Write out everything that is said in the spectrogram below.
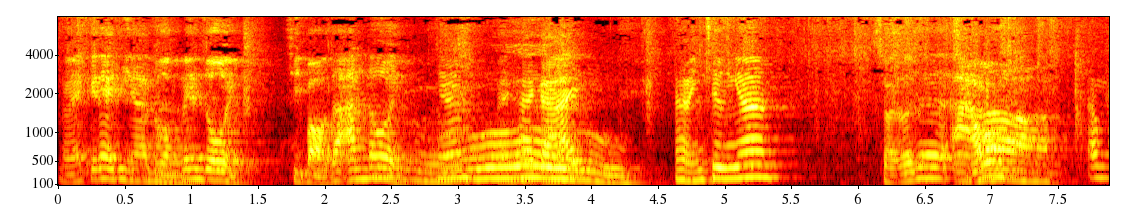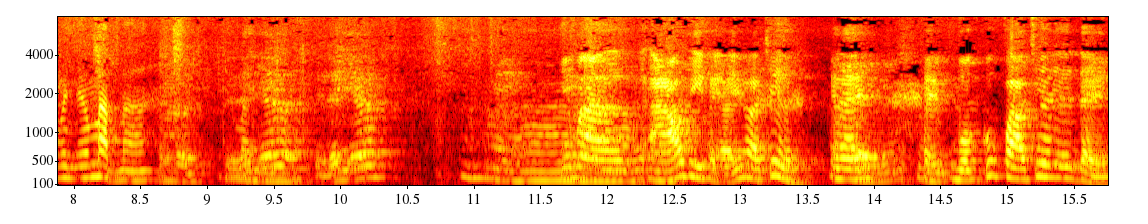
Đấy, cái này thì là luộc lên rồi, chỉ bỏ ra ăn thôi nhá. Đây, hai cái. Hai bánh trưng nhá. Trời ơi áo. À. Ông vẫn nhớ mặt mà. Ờ, để đây nhá, để đây nhá. Nhưng mà áo thì phải ấy vào chứ. Cái này phải buộc cúc vào chứ để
